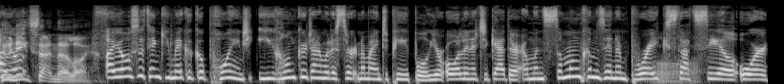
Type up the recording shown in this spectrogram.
Who al- needs that in their life? I also think you make a good point. You hunker down with a certain amount of people, you're all in it together. And when someone comes in and breaks Oh. that seal or,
